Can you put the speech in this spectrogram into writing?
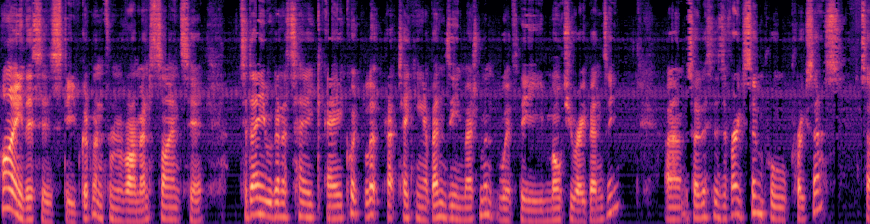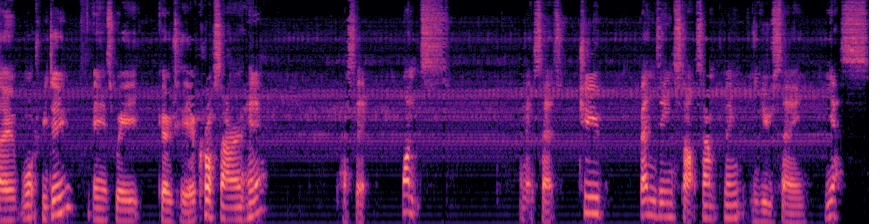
Hi, this is Steve Goodman from Environmental Science here. Today we're going to take a quick look at taking a benzene measurement with the MultiRae benzene. Um, so this is a very simple process. So what we do is we go to the across arrow here, press it once, and it says tube, benzene, start sampling. You say yes.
